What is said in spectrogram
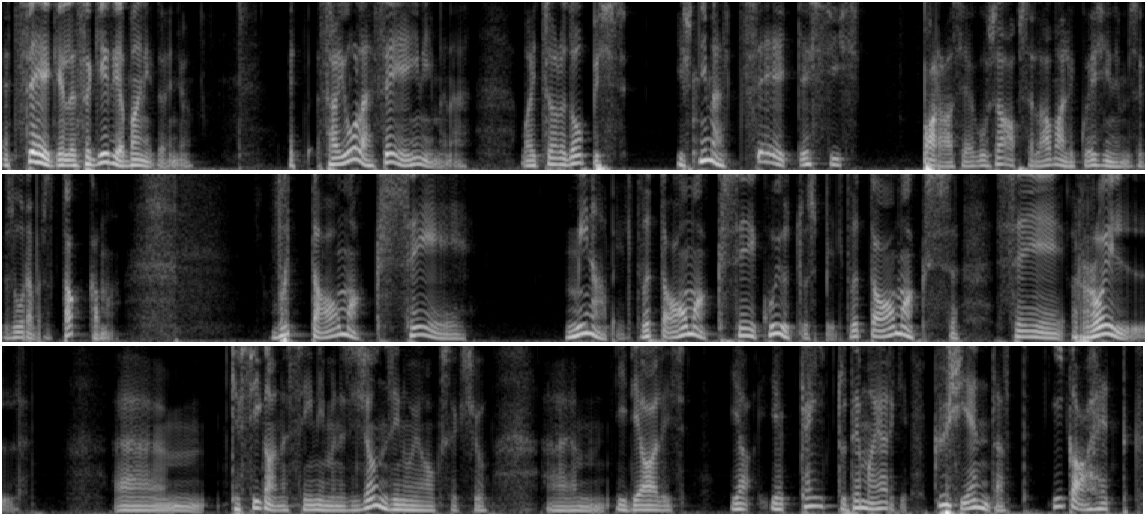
et see, kelle sa kirja panid, on ju. et sa ei ole see inimene, vaid sa oled hoopis just nimelt see, kes siis parasjagu saab selle avaliku esinemisega suurepäraselt hakkama, võtta omaks see minapilt, võtta omaks see kujutluspilt, võtta omaks see roll ähm,, kes iganes see inimene siis on sinu jaoks, eks ju ähm,, ideaalis, ja, ja käitu tema järgi, küsi endalt iga hetk,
